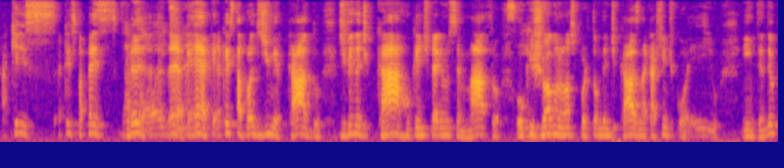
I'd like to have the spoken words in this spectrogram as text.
Aqueles, aqueles papéis grandes, né? é, é, aqueles tabloides de mercado, de venda de carro que a gente pega no semáforo, Sim. ou que jogam no nosso portão dentro de casa, na caixinha de correio, entendeu?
